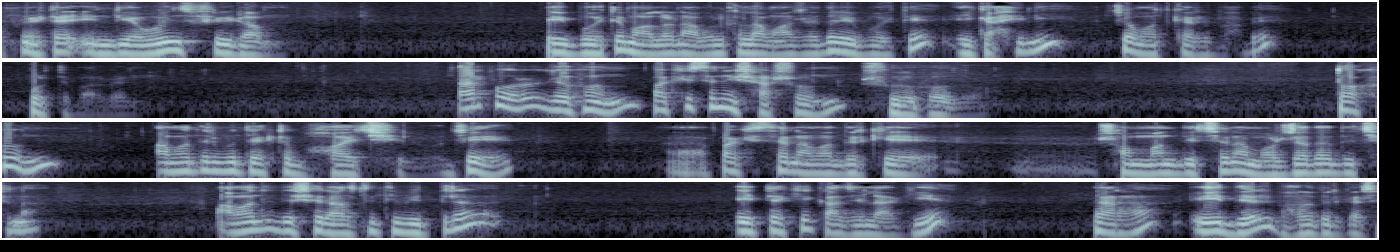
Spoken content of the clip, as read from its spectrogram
আপনি এটা ইন্ডিয়া উইন্স ফ্রিডম, এই বইতে মাওলানা আবুল কালাম আজাদের এই বইতে এই কাহিনী চমৎকারভাবে পড়তে পারবেন। তারপর যখন পাকিস্তানি শাসন শুরু হলো, তখন আমাদের মধ্যে একটা ভয় ছিল যে পাকিস্তান আমাদেরকে সম্মান দিচ্ছে না, মর্যাদা দিচ্ছে না। আমাদের দেশের রাজনীতিবিদরা এটাকে কাজে লাগিয়ে তারা এই দেশ ভারতের কাছে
